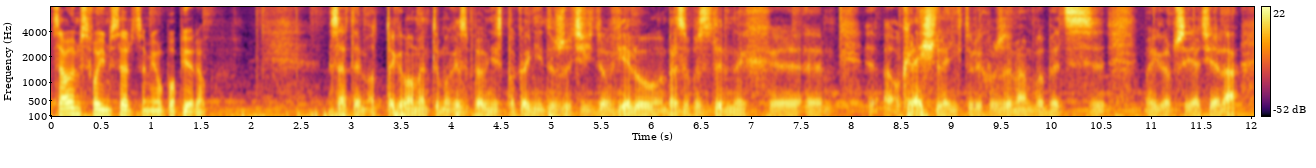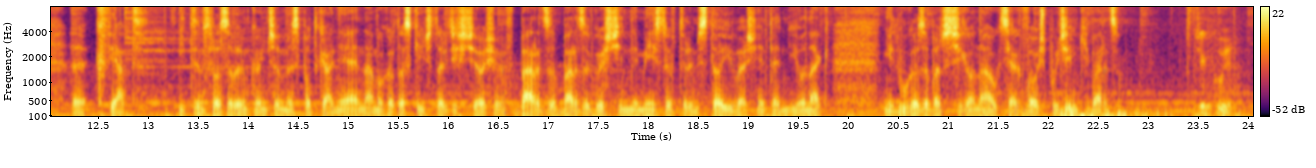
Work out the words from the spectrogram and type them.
całym swoim sercem ją popieram. Zatem od tego momentu mogę zupełnie spokojnie dorzucić do wielu bardzo pozytywnych e, e, określeń, których używam wobec e, mojego przyjaciela, kwiat. I tym sposobem kończymy spotkanie na Mokotowskiej 48 w bardzo, bardzo gościnnym miejscu, w którym stoi właśnie ten junak. Niedługo zobaczycie go na aukcjach w Ośpu. Dzięki bardzo. Dziękuję.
